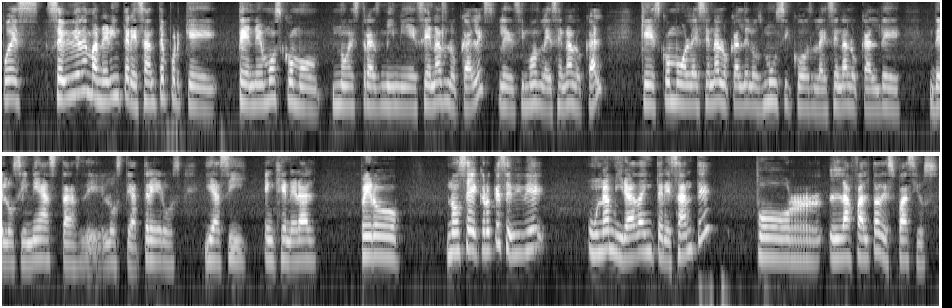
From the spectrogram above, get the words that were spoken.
Pues se vive de manera interesante porque tenemos como nuestras mini escenas locales, le decimos la escena local, que es como la escena local de los músicos, la escena local de los cineastas, de los teatreros y así en general. Pero, no sé, creo que se vive una mirada interesante por la falta de espacios.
